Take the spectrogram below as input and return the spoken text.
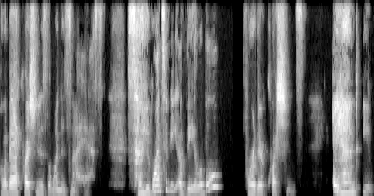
Well, a bad question is the one that's not asked. So you want to be available for their questions. And you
